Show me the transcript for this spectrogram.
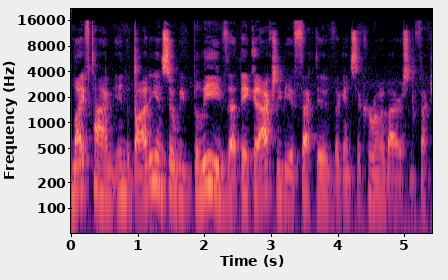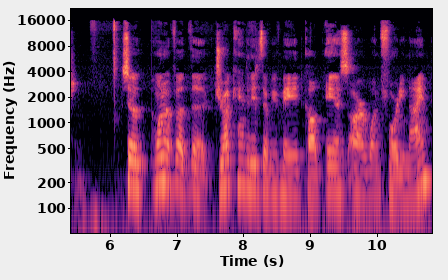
lifetime in the body, and so we believe that they could actually be effective against the coronavirus infection. So one of uh, the drug candidates that we've made called ASR 149,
